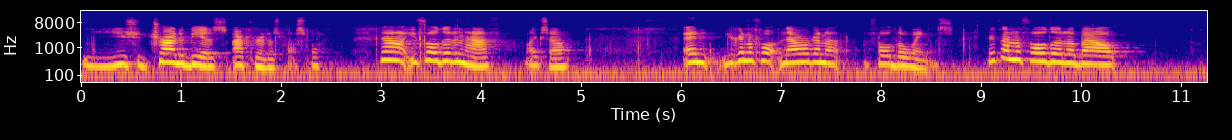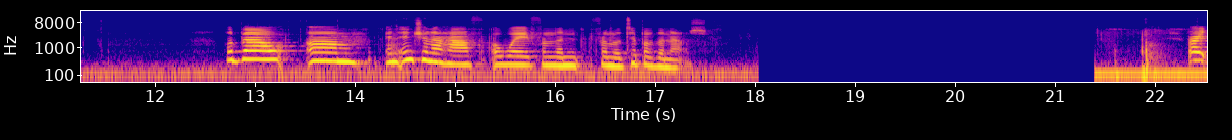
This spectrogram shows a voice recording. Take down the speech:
you should try to be as accurate as possible. Now you fold it in half, like so. And you're gonna fold, now we're gonna fold the wings. You're gonna fold it about, about um, an inch and a half away from the, from the tip of the nose. Alright,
